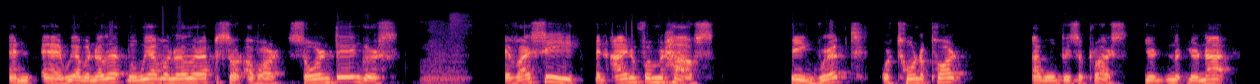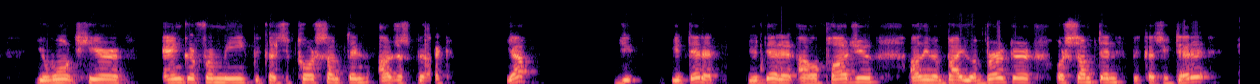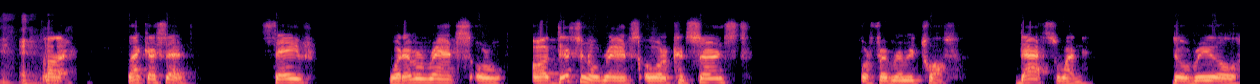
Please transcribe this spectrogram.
and and we have another when we have another episode of our Soren Dingers, if I see an item from your house being ripped or torn apart, I won't be surprised. You're you're not you won't hear anger from me because you tore something. I'll just be like, "Yep, you you did it. You did it. I'll applaud you. I'll even buy you a burger or something because you did it." but like I said, save whatever rants or additional rants or concerns for February 12th. That's when the real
